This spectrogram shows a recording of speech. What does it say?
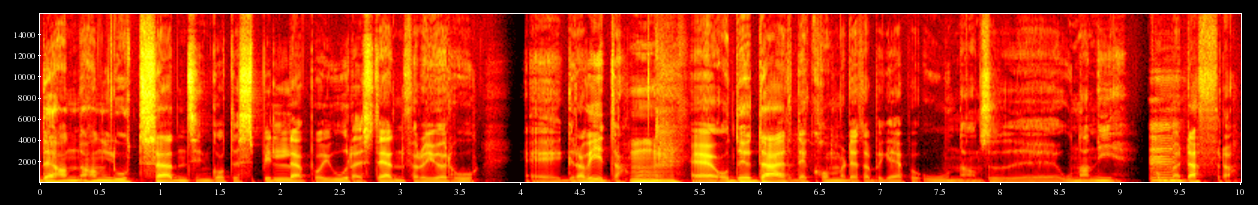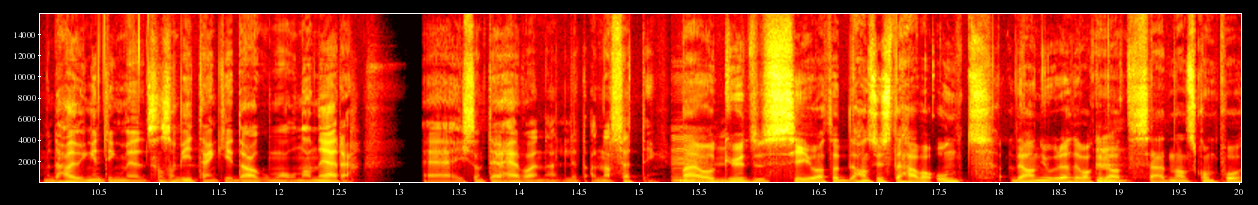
det han, han lot sæden sin gå til spille på jorda istedenfor å gjøre henne eh, gravid. Da. Eh, og det er der det kommer dette begrepet onan, så, eh, onani. Kommer derfra. Men det har jo ingenting med sånn som vi tenker i dag om å onanere. Eh, ikke sant? Det her var en litt annen setting. Nei, og Gud sier jo at han syntes det her var ondt, det han gjorde. Det var ikke det at sæden hans kom på,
